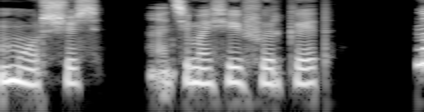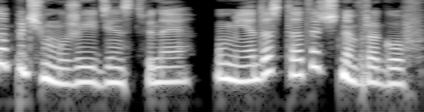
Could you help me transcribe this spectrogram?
Морщусь. А Тимофей фыркает. «Ну почему же единственная? У меня достаточно врагов».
